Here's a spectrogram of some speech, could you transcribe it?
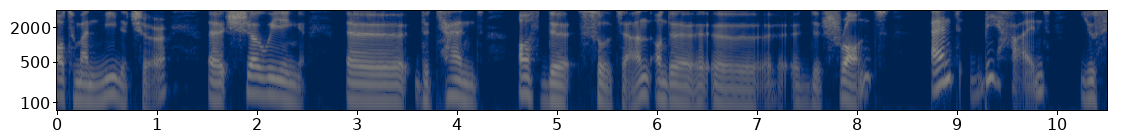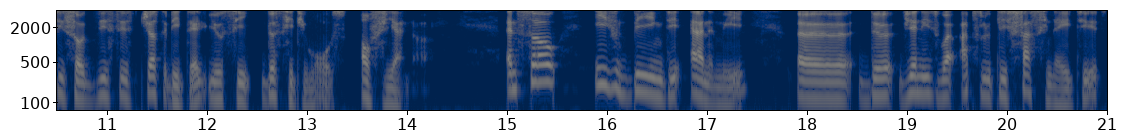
Ottoman miniature uh, showing uh, the tent of the Sultan on the uh, the front, and behind you see. So this is just a detail. You see the city walls of Vienna, and so even being the enemy, uh, the Viennese were absolutely fascinated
